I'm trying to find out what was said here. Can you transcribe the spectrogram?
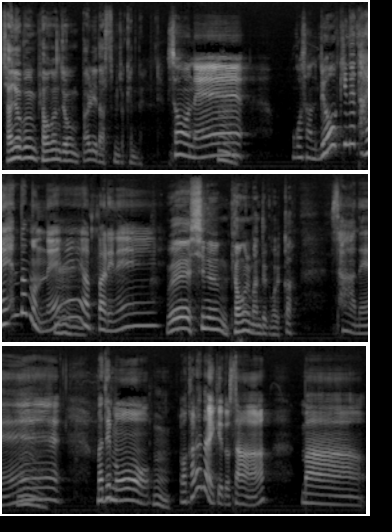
자녀분 병은 좀 빨리 낫으면 좋겠네. そうね、お子さん病気ね大変だもんね、やっぱりね 왜 신은 병을 만든 걸까? さあね、まあでも、うんわからないけどさまあ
